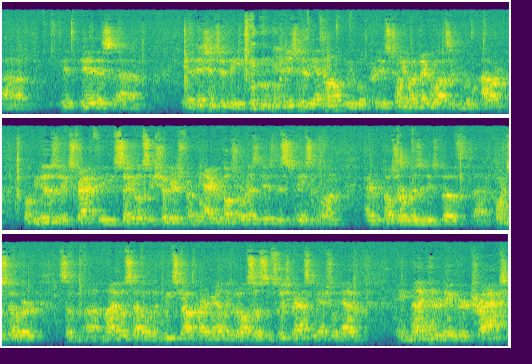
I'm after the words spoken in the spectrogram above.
Uh, it is, uh, in addition to the in addition to the ethanol, we will produce 21 megawatts of renewable power. What we do is we extract the cellulosic sugars from the agricultural residues. This is based upon agricultural residues, both uh, corn stover, some uh, stubble, and wheat straw primarily, but also some switchgrass. We actually have a 900 acre tract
